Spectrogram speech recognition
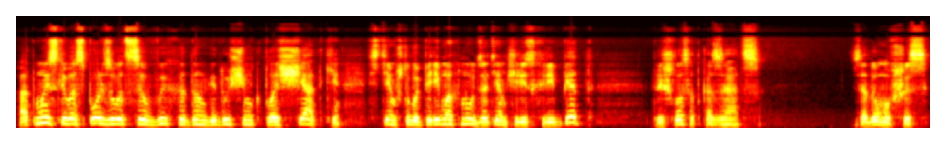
От мысли воспользоваться выходом, ведущим к площадке, с тем, чтобы перемахнуть затем через хребет, пришлось отказаться. Задумавшись,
